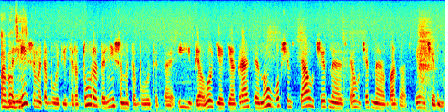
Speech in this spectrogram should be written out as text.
В Обалдеть. дальнейшем это будет литература, в дальнейшем это будет это и биология, география, ну, в общем, вся учебная, вся учебная база, все учебники.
